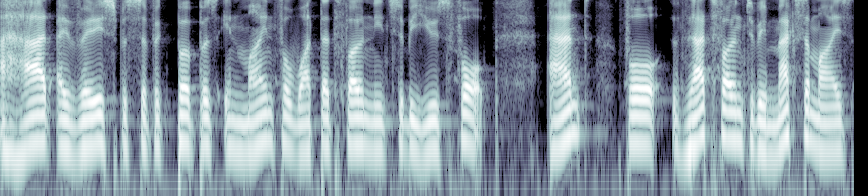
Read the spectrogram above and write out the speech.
I had a very specific purpose in mind for what that phone needs to be used for. And for that phone to be maximized,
